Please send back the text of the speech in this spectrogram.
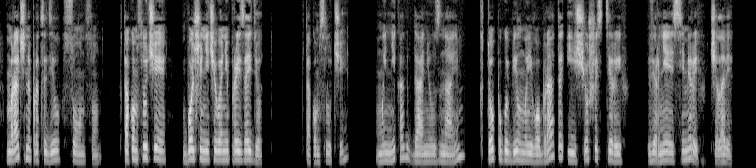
— мрачно процедил Сонсон. «В таком случае больше ничего не произойдет. В таком случае мы никогда не узнаем, кто погубил моего брата и еще шестерых, вернее, семерых человек.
